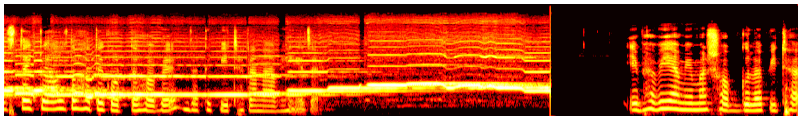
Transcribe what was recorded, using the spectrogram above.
কাজটা একটু আলতো হাতে করতে হবে যাতে পিঠাটা না ভেঙে যায়। এভাবেই আমি আমার সবগুলা পিঠা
